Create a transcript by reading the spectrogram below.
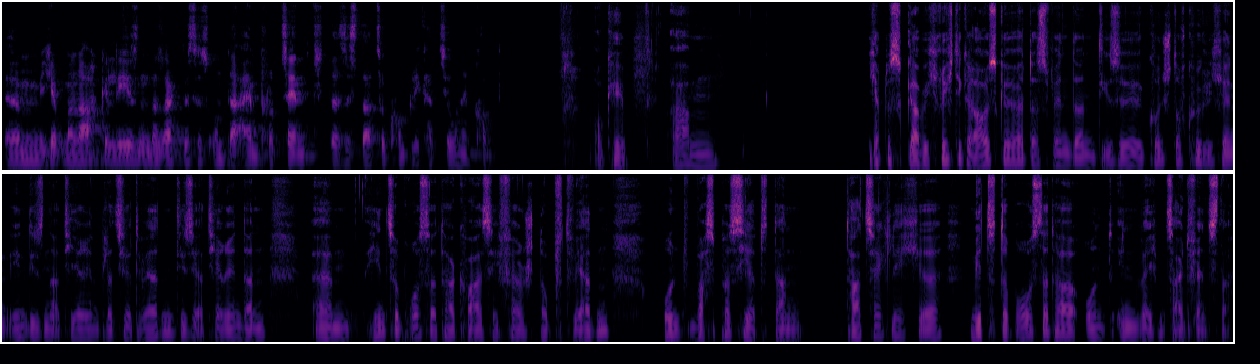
Ähm, ich habe mal nachgelesen, man sagt, es ist unter 1 %, dass es da zu Komplikationen kommt. Okay, ähm ich habe das, glaube ich, richtig rausgehört, dass wenn dann diese Kunststoffkügelchen in diesen Arterien platziert werden, diese Arterien dann, ähm, hin zur Prostata quasi verstopft werden. Und was passiert dann tatsächlich, äh, mit der Prostata und in welchem Zeitfenster?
